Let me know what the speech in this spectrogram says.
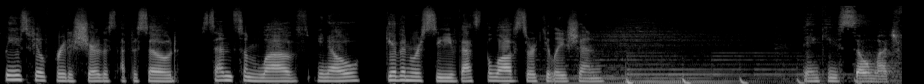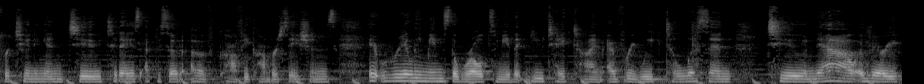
please feel free to share this episode, send some love, you know, give and receive. That's the law of circulation. Thank you so much for tuning in to today's episode of Coffee Conversations. It really means the world to me that you take time every week to listen to now a very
